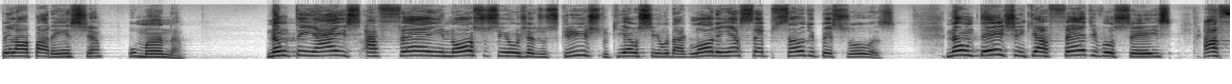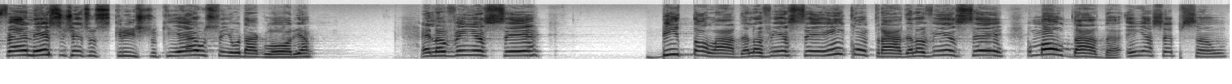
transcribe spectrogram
pela aparência humana. Não tenhais a fé em nosso Senhor Jesus Cristo, que é o Senhor da glória, em acepção de pessoas. Não deixem que a fé de vocês, a fé nesse Jesus Cristo, que é o Senhor da glória, ela venha ser bitolada, ela venha ser encontrada, ela venha ser moldada em acepção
